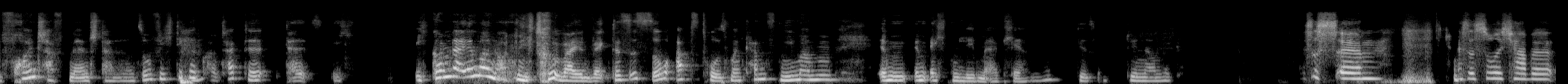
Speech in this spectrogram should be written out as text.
Freundschaften entstanden und so wichtige mhm. Kontakte. dass ich ich komme da immer noch nicht drüber hinweg. Das ist so abstrus. Man kann es niemandem im, im echten Leben erklären, ne? diese Dynamik. Es ist, ähm, es ist so, ich habe,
